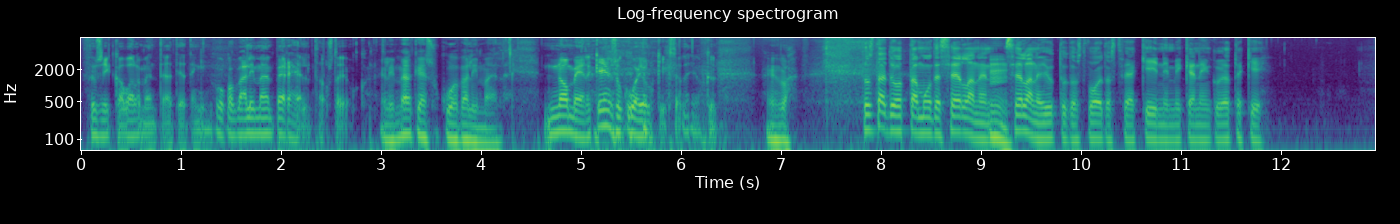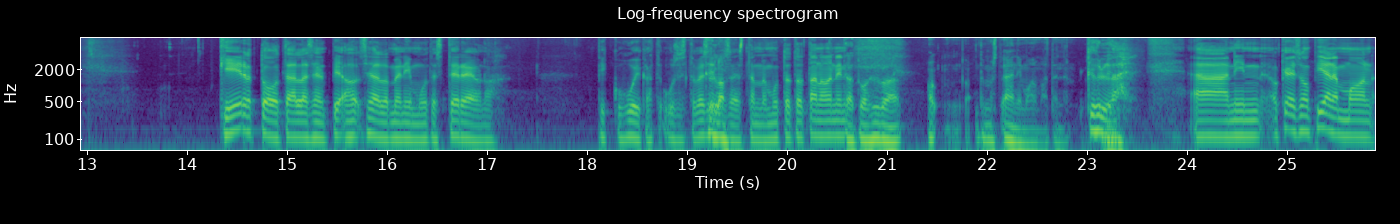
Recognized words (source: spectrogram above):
fysiikkavalmentaja tietenkin koko Välimäen perheelle taustajoukkoon. Eli melkein sukua välimäelle. No melkein sukua julkikselle jo kyllä. Hyvä. Tuosta täytyy ottaa muuten sellainen, Mm. sellainen juttu tuosta voitosta vielä kiinni, mikä niin kuin jotenkin kertoo tällaisen, siellä meni muuten stereona pikku huikat uusista vesiloseistamme, mutta tota noin, niin, Tämä tuo hyvää tämmöistä äänimaailmaa tänne. kyllä. Ää, niin okei, se on pienen maan,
